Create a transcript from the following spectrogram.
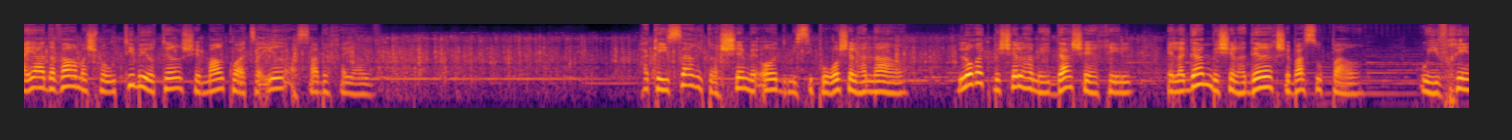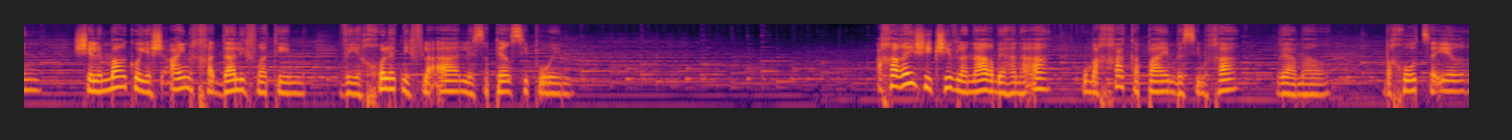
היה הדבר המשמעותי ביותר שמרקו הצעיר עשה בחייו. הקיסר התרשם מאוד מסיפורו של הנער, לא רק בשל המידע שהכיל, אלא גם בשל הדרך שבה סופר. הוא הבחין שלמרקו יש עין חדה לפרטים, ויכולת נפלאה לספר סיפורים. אחרי שהקשיב לנער בהנאה, הוא מחא כפיים בשמחה ואמר, בחור צעיר,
